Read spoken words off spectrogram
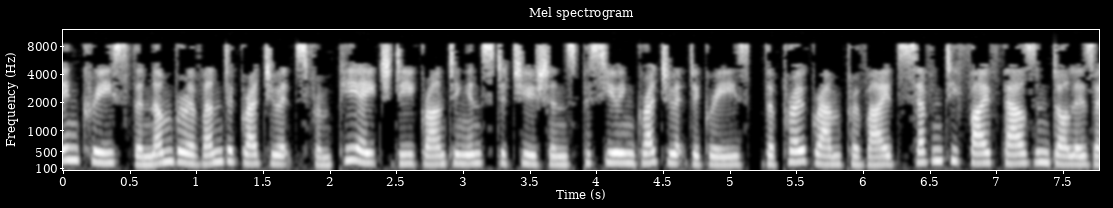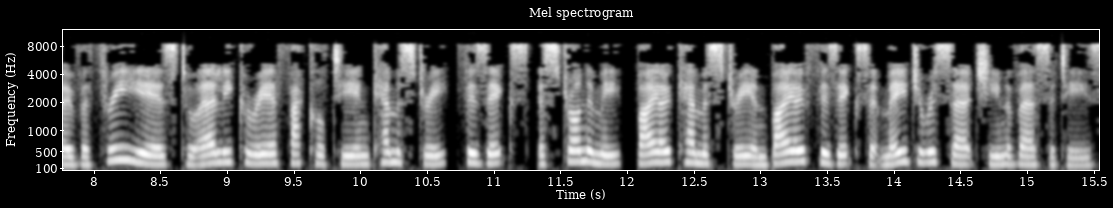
Increase the number of undergraduates from PhD granting institutions pursuing graduate degrees. The program provides $75,000 over three years to early career faculty in chemistry, physics, astronomy, biochemistry, and biophysics at major research universities.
